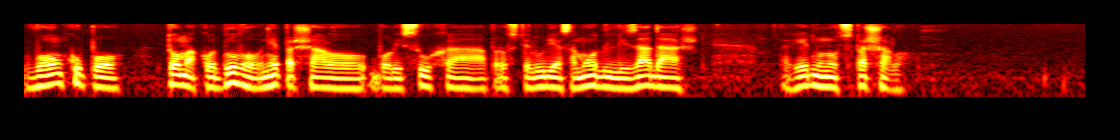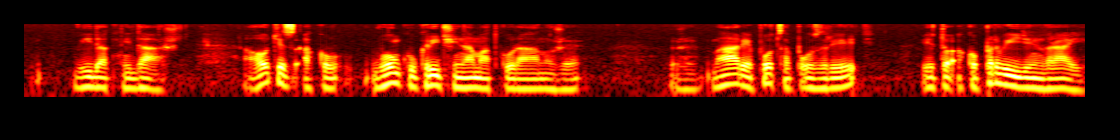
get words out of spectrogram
vonku po tom, ako dlho nepršalo, boli suchá proste ľudia sa modlili za dážď, tak jednu noc spršalo. Výdatný dážď. A otec ako vonku kričí na matku ráno, že, že Mária, poď sa pozrieť, je to ako prvý deň v raji.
